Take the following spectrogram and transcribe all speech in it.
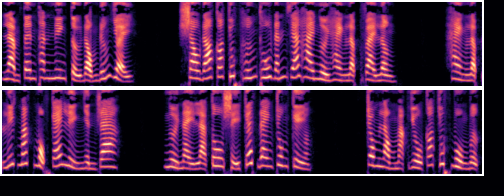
Làm tên thanh niên tự động đứng dậy. Sau đó có chút hứng thú đánh giá hai người hàng lập vài lần. Hàng lập liếc mắt một cái liền nhìn ra. Người này là tu sĩ kết đan trung kỳ. Trong lòng mặc dù có chút buồn bực.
